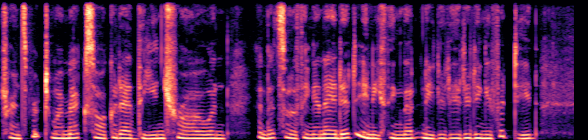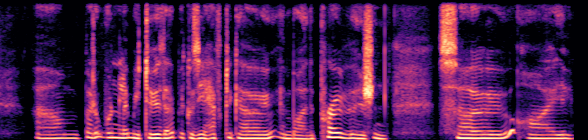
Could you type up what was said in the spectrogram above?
transfer it to my Mac so I could add the intro and, and that sort of thing and edit anything that needed editing if it did. Um, but it wouldn't let me do that because you have to go and buy the pro version. So I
